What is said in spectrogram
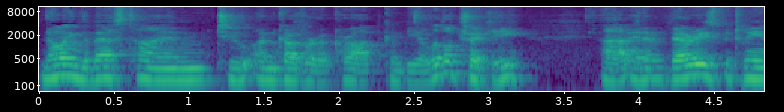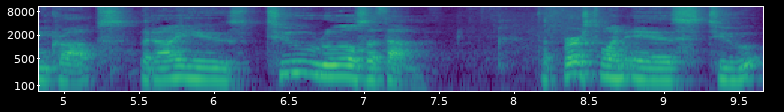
Knowing the best time to uncover a crop can be a little tricky uh, and it varies between crops, but I use two rules of thumb. The first one is to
